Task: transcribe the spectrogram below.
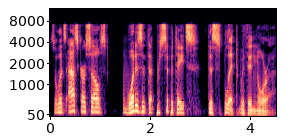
So let's ask ourselves, what is it that precipitates this split within Nora?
